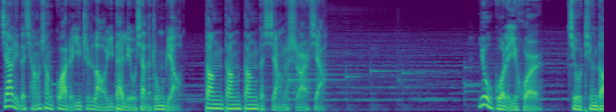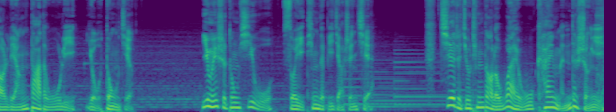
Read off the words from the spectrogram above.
家里的墙上挂着一只老一代留下的钟表，当当当的响了十二下。又过了一会儿，就听到梁大的屋里有动静，因为是东西屋，所以听得比较真切。接着就听到了外屋开门的声音，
